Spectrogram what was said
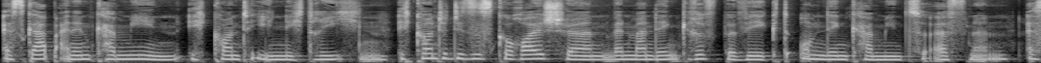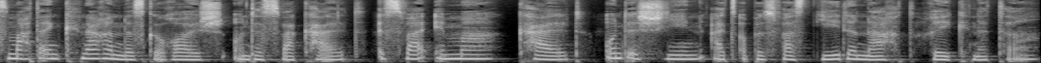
Es gab einen Kamin, ich konnte ihn nicht riechen. Ich konnte dieses Geräusch hören, wenn man den Griff bewegt, um den Kamin zu öffnen. Es macht ein knarrendes Geräusch und es war kalt. Es war immer kalt und es schien, als ob es fast jede Nacht regnete.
